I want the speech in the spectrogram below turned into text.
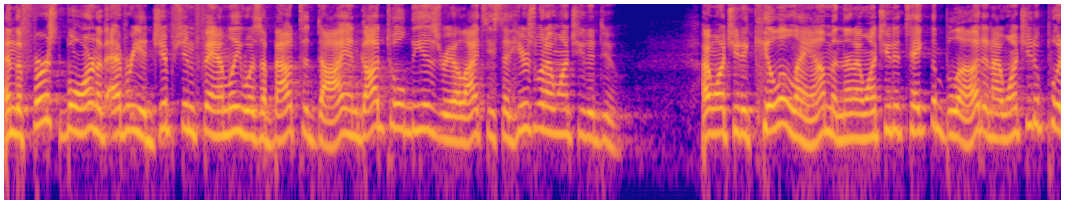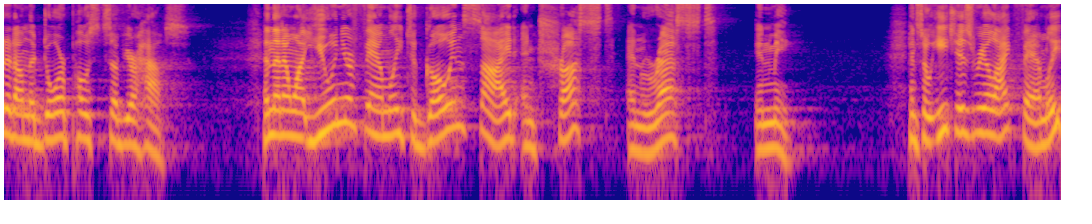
And the firstborn of every Egyptian family was about to die. And God told the Israelites, He said, Here's what I want you to do. I want you to kill a lamb, and then I want you to take the blood, and I want you to put it on the doorposts of your house. And then I want you and your family to go inside and trust and rest in me. And so each Israelite family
